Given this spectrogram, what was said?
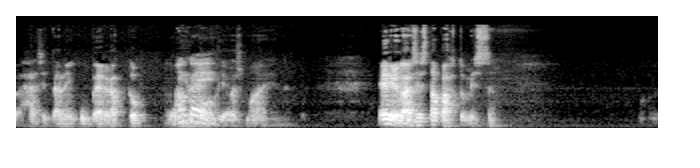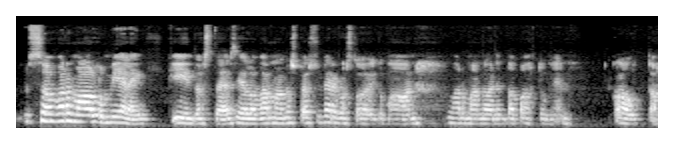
vähän sitä niin kuin verrattu muihin Okei. Pohjoismaihin. Erilaisissa tapahtumissa. se on varmaan ollut mielenkiintoista ja siellä on varmaan myös päässyt verkostoitumaan varmaan noiden tapahtumien kautta.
